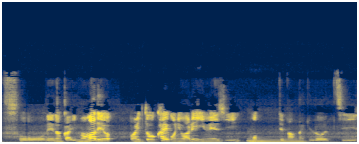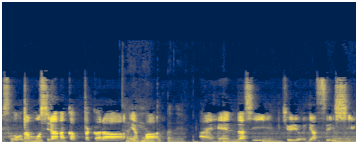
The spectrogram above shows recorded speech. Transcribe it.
そうねなんか今まで割と介護に悪いイメージ持ってたんだけどうちその何も知らなかったから大変やっぱ大変だし、うん。給料安いし、う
